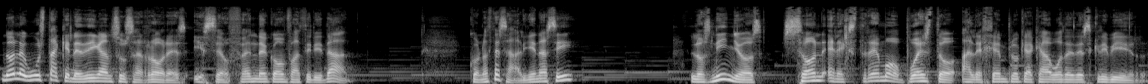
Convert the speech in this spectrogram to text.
no le gusta que le digan sus errores y se ofende con facilidad. ¿Conoces a alguien así? Los niños son el extremo opuesto al ejemplo que acabo de describir.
